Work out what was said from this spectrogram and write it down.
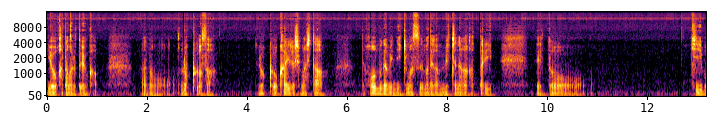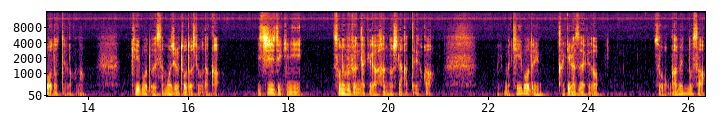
よう固まるというか、あの、ロックをさ、ロックを解除しました。ホーム画面に行きますまでがめっちゃ長かったり、えっと、キーボードっていうのかな？キーボードでさ、文字打とうとしてもなんか、一時的にその部分だけが反応しなかったりとか、まあ、キーボードに限らずだけど、そう、画面のさ、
